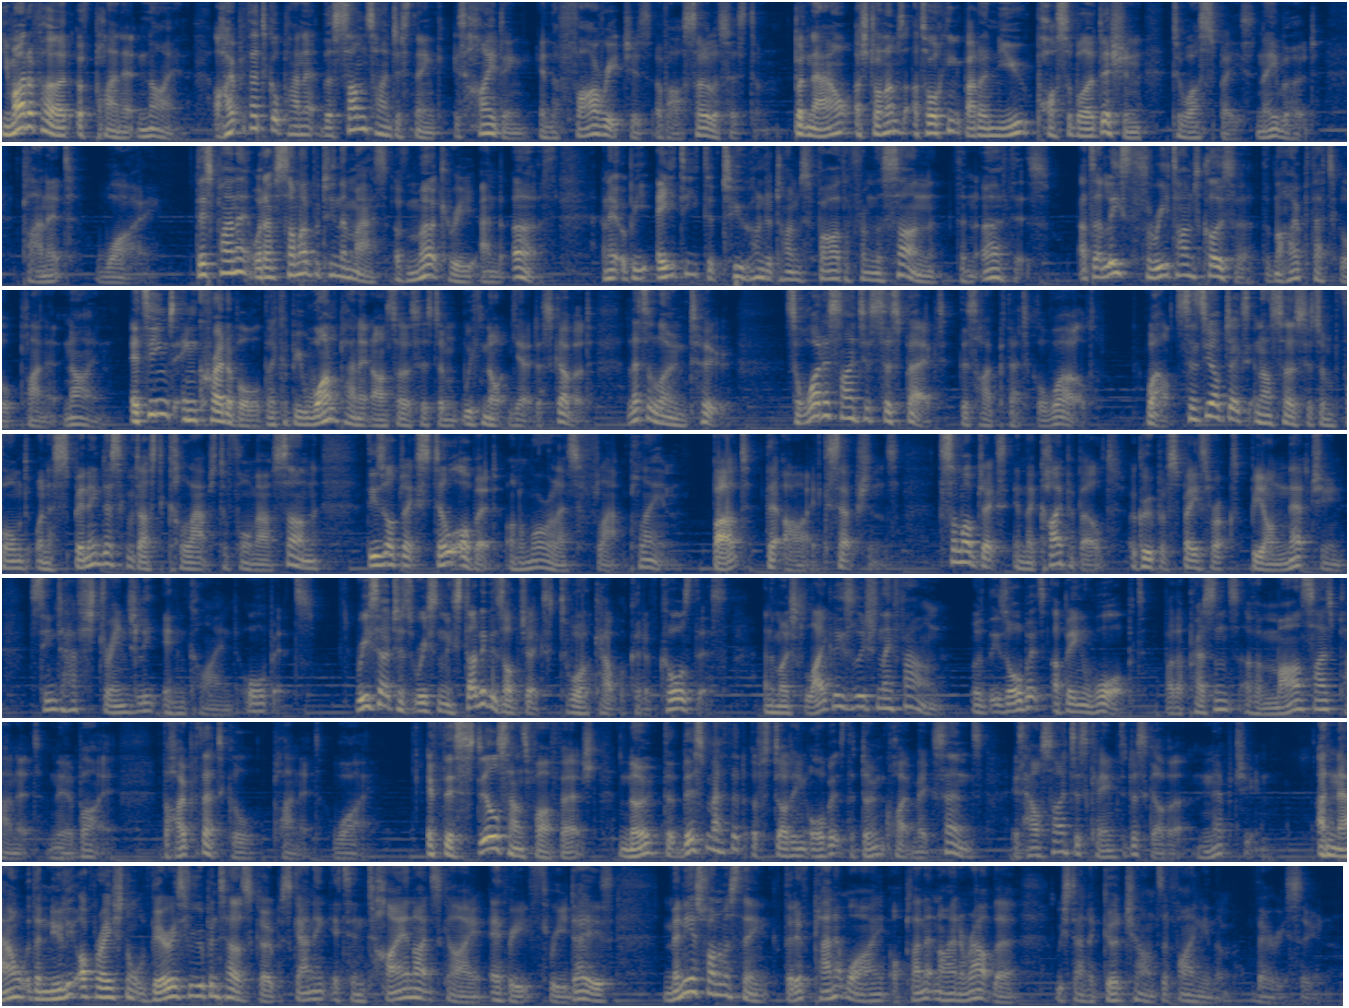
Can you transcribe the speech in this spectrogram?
You might have heard of Planet 9, a hypothetical planet that some scientists think is hiding in the far reaches of our solar system. But now, astronomers are talking about a new possible addition to our space neighbourhood, Planet Y. This planet would have somewhere between the mass of Mercury and Earth, and it would be 80 to 200 times farther from the Sun than Earth is. That's at least three times closer than the hypothetical Planet 9. It seems incredible there could be one planet in our solar system we've not yet discovered, let alone two. So why do scientists suspect this hypothetical world? Well, since the objects in our solar system formed when a spinning disk of dust collapsed to form our sun, these objects still orbit on a more or less flat plane. But there are exceptions. Some objects in the Kuiper Belt, a group of space rocks beyond Neptune, seem to have strangely inclined orbits. Researchers recently studied these objects to work out what could have caused this, and the most likely solution they found was that these orbits are being warped by the presence of a Mars-sized planet nearby, the hypothetical Planet Y. If this still sounds far-fetched, note that this method of studying orbits that don't quite make sense is how scientists came to discover Neptune. And now, with a newly operational Vera Rubin telescope scanning its entire night sky every three days, many astronomers think that if Planet Y or Planet 9 are out there, we stand a good chance of finding them very soon.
